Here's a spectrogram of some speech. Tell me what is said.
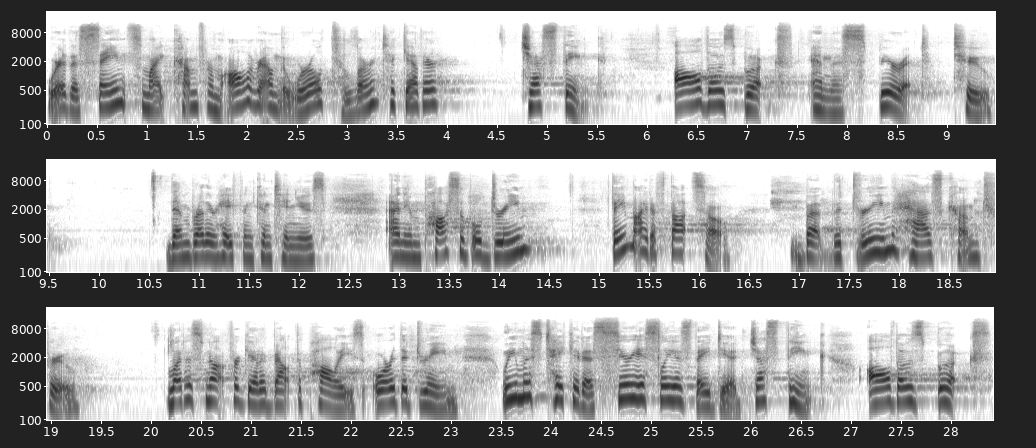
where the saints might come from all around the world to learn together? Just think all those books and the Spirit, too. Then Brother Hafen continues an impossible dream? They might have thought so, but the dream has come true. Let us not forget about the Pollys or the dream. We must take it as seriously as they did. Just think all those books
